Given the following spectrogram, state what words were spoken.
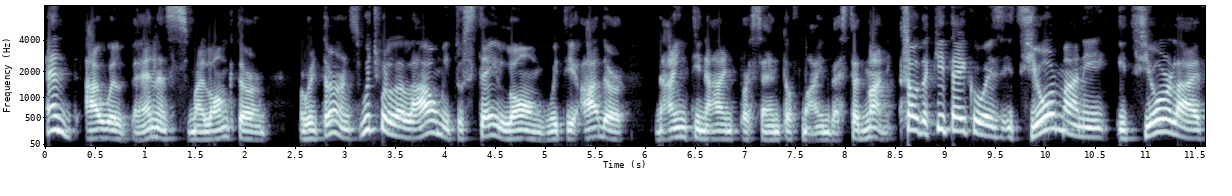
and I will balance my long-term returns, which will allow me to stay long with the other 99% of my invested money. So the key takeaway is it's your money, it's your life,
